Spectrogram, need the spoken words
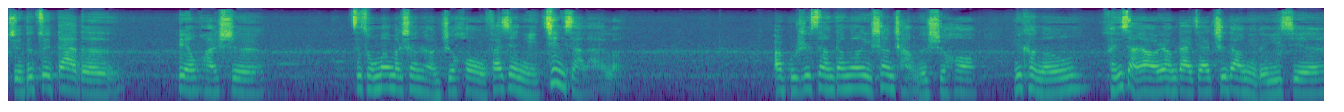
觉得最大的变化是，自从妈妈上场之后，我发现你静下来了，而不是像刚刚一上场的时候，你可能很想要让大家知道你的一些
